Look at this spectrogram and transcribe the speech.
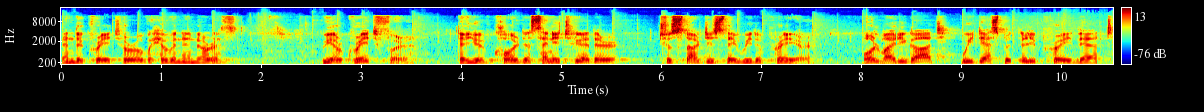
and the Creator of heaven and earth. We are grateful that you have called us Senate together to start this day with a prayer. Almighty God, we desperately pray that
